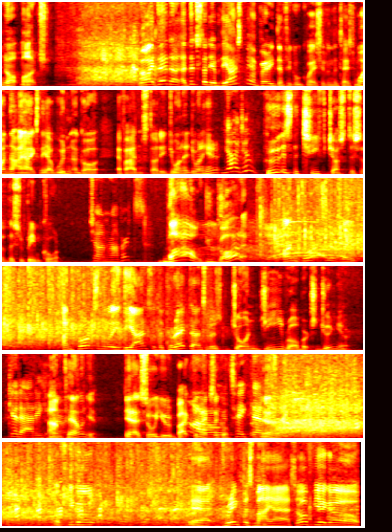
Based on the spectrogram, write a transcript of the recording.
Not much. No, I did. I did study, but they asked me a very difficult question in the test. One that I actually I wouldn't have got if I hadn't studied. Do you want to? Do you want to hear it? Yeah, I do. Who is the Chief Justice of the Supreme Court? John Roberts. Wow, you got it. Unfortunately, unfortunately, the answer, the correct answer is John G. Roberts Jr. Get out of here. I'm telling you. Yeah, so you're back to Oh, Mexico. take that. Yeah. Off you go. Yeah, Dreyfus my ass. Off you go.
